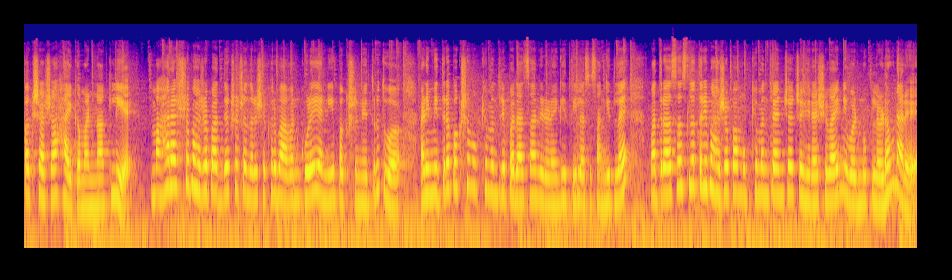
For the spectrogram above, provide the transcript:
पक्षाच्या हायकमांडनं आखली आहे. महाराष्ट्र भाजपा अध्यक्ष चंद्रशेखर बावनकुळे यांनी पक्ष नेतृत्व आणि मित्रपक्ष मुख्यमंत्रीपदाचा निर्णय घेतील असं सांगितलंय. मात्र असं असलं तरी भाजपा मुख्यमंत्र्यांच्या चेहऱ्याशिवाय निवडणूक लढवणार आहे.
